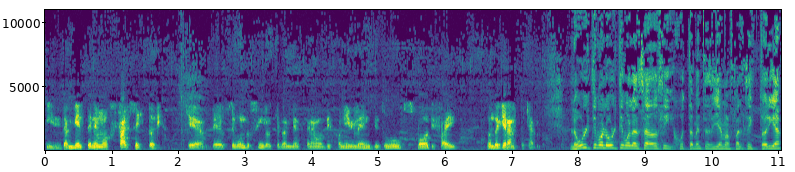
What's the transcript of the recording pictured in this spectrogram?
y también tenemos Falsa Historia, que es el segundo single que también tenemos disponible en YouTube, Spotify, donde quieran escucharlo. Lo último, lo último lanzado, sí, justamente se llama Falsa Historia,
